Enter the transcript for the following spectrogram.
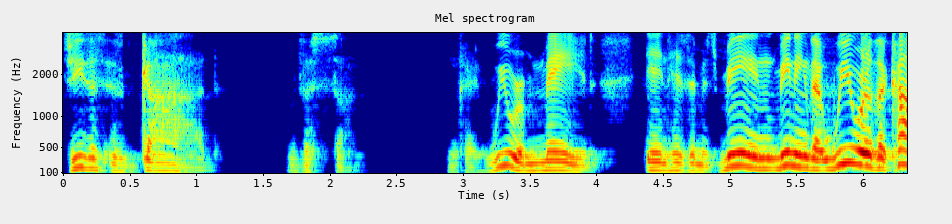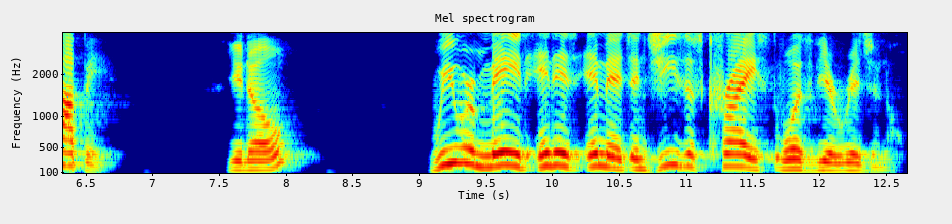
Jesus is God the Son. Okay. We were made in his image, meaning, meaning that we were the copy. You know, we were made in his image, and Jesus Christ was the original.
